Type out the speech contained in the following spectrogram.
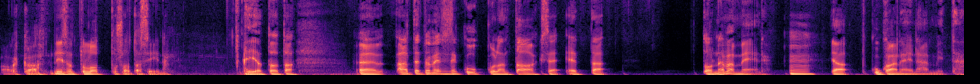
alkaa, niin sanottu loppusota siinä. Ja tota, ö, ajattelin, että mä menen sen kukkulan taakse, että tonne mä menen. Mm. Ja kukaan ei näe mitään.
